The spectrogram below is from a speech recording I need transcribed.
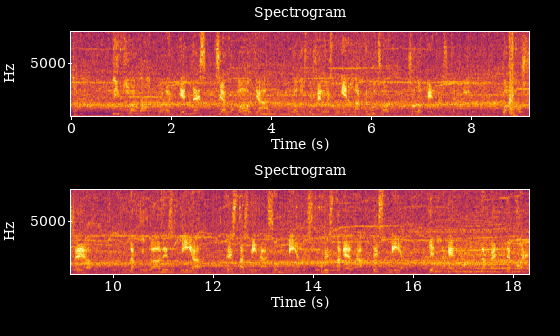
¡Idiota! ¿No lo entiendes? ¡Se acabó ya! Todos los héroes murieron hace mucho. Solo queda sobrevivir. Como sea. La ciudad es mía. Estas vidas son mías. Esta guerra es mía. Y en la guerra la gente muere.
